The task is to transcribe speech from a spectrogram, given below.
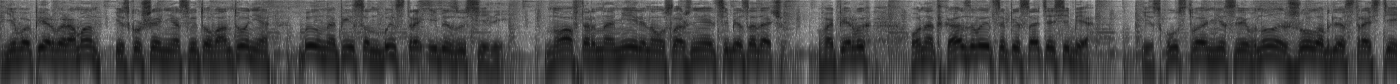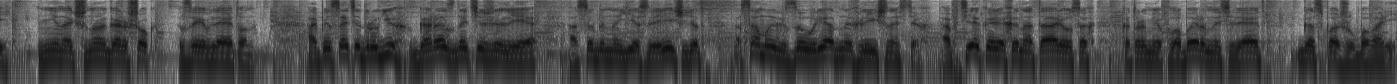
Его первый роман «Искушение святого Антония» был написан быстро и без усилий. Но автор намеренно усложняет себе задачу. Во-первых, он отказывается писать о себе. «Искусство не сливной жёлоб для страстей, не ночной горшок», — заявляет он. А писать о других гораздо тяжелее, особенно если речь идет о самых заурядных личностях, аптекарях и нотариусах, которыми Флобер населяет госпожу Бавари.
